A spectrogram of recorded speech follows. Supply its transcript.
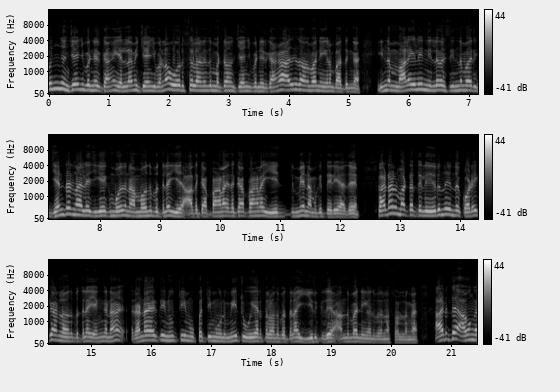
கொஞ்சம் சேஞ்ச் பண்ணியிருக்காங்க. எல்லாமே சேஞ்ச் பண்ணலாம். ஒரு சில இது மட்டும் சேஞ்ச் பண்ணியிருக்காங்க. அதுக்கு தகுந்த மாதிரி நீங்களும் பார்த்துங்க. இந்த மலைகளின் நிலவரசி இந்த மாதிரி ஜென்ரல் நாலேஜ் கேட்கும்போது நம்ம வந்து பார்த்தீங்கன்னா அதை கேட்பாங்களா இதை கேட்பாங்களா எதுவுமே நமக்கு தெரியாது. கடல் மட்டத்தில் இருந்து இந்த கொடைக்கானல் வந்து பார்த்தீங்கன்னா எங்கன்னா ரெண்டாயிரத்தி நூற்றி முப்பத்தி மூணு மீட்டர் உயரத்தில் வந்து பார்த்தீங்கன்னா இருக்குது. அந்த மாதிரி நீங்கள் வந்து பார்த்தீங்கன்னா சொல்லுங்கள் அடுத்து அவங்க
